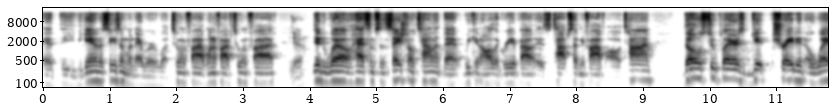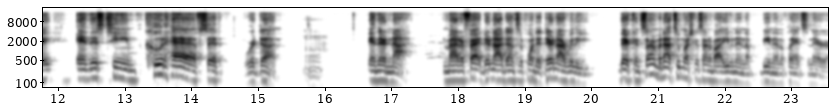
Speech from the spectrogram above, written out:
at the beginning of the season when they were what two and five, one and five, two and five. Yeah, did well, had some sensational talent that we can all agree about is top 75 all time. Those two players get traded away, and this team could have said, We're done. Mm. And they're not. Matter of fact, they're not done to the point that they're not really they're concerned, but not too much concerned about even in a, being in a playing scenario.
